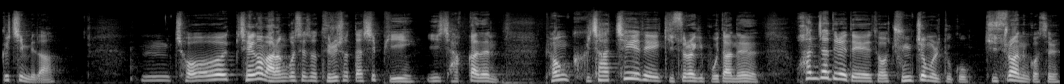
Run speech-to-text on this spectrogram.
끝입니다. 음, 저, 제가 말한 것에서 들으셨다시피 이 작가는 병 그 자체에 대해 기술하기보다는 환자들에 대해서 중점을 두고 기술하는 것을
